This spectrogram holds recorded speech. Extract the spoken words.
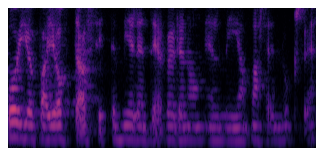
voi jopa johtaa sitten mielenterveyden ongelmiin ja masennukseen.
